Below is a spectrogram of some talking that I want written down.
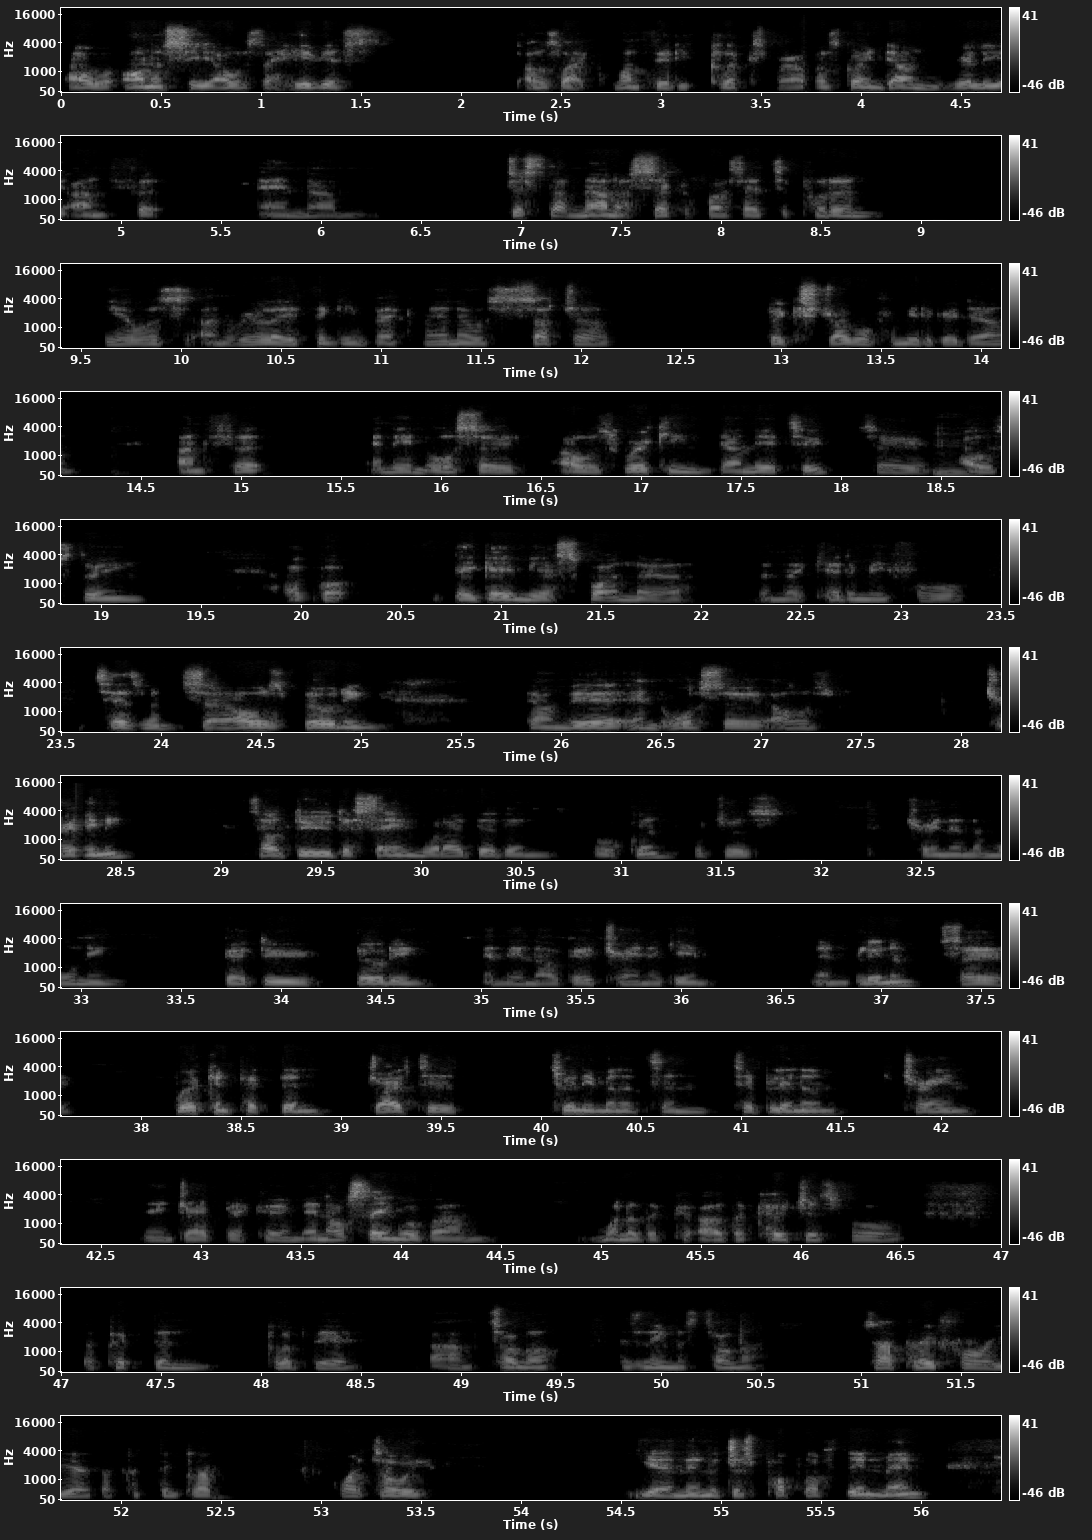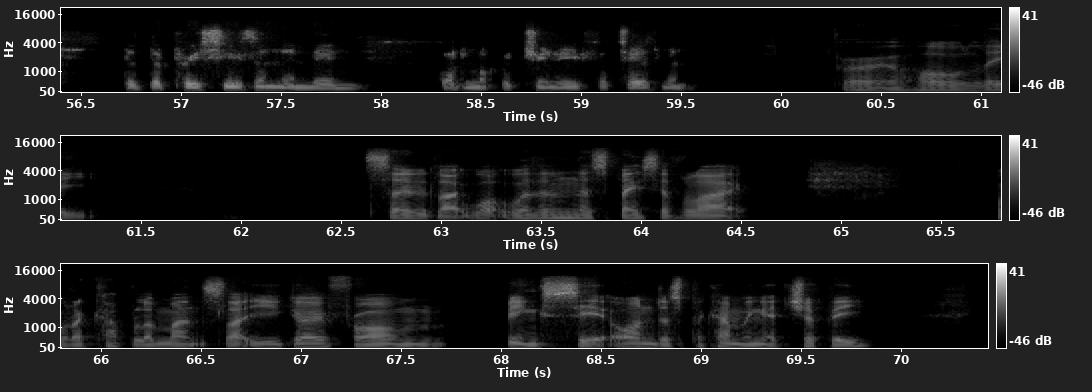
I was honestly, I was the heaviest I was like 130 clicks, bro. I was going down really unfit, and um, just the amount of sacrifice I had to put in, yeah, it was unreal. Thinking back, man, it was such a big struggle for me to go down unfit, and then also I was working down there too. So mm. I was doing, I got, they gave me a spot in the in the academy for Tasman, so I was building down there, and also I was training. So I'll do the same what I did in Auckland, which was train in the morning, go do building, and then I'll go train again in Blenheim. So work in Picton, drive to 20 minutes into Blenheim, train, and then drive back home. And I was staying with um one of the uh, coaches for the Picton club there, um, Tonga. His name is Tonga. So I played for yeah the Picton club, Waitohi. Yeah, and then it just popped off then, man. Did the preseason and then got an opportunity for Tasman. Bro, holy so like what within the space of like what a couple of months like you go from being set on just becoming a chippy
